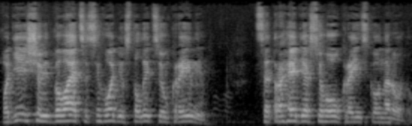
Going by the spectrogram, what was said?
Події, що відбуваються сьогодні в столиці України, це трагедія всього українського народу.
